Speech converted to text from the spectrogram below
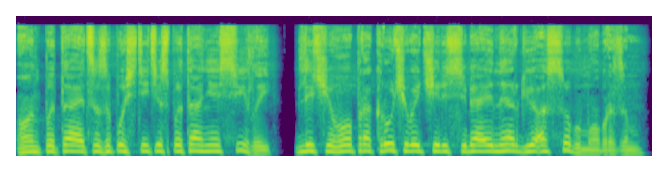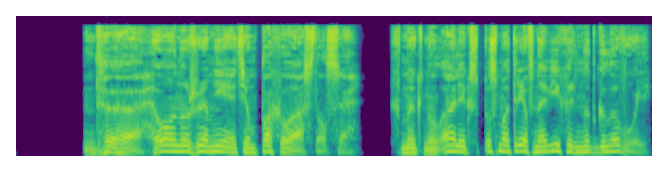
Он пытается запустить испытание силой, для чего прокручивает через себя энергию особым образом. «Да, он уже мне этим похвастался», — хмыкнул Алекс, посмотрев на вихрь над головой.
